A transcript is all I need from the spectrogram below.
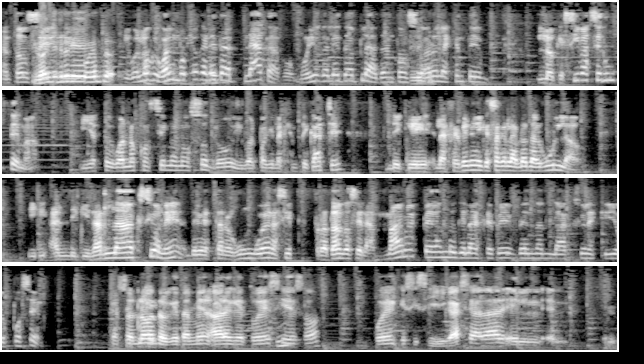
Entonces, Igual yo creo que, por ejemplo, igual loco, igual movió caleta de plata, pues, movió caleta de plata, entonces Sí. ahora la gente, lo que sí va a ser un tema, y esto igual nos concierne a nosotros, igual para que la gente cache, de que la FP tiene que sacar la plata a algún lado. Y al liquidar las acciones, debe estar algún weón así frotándose las manos esperando que la FP vendan las acciones que ellos poseen. Eso es lo otro, que también, ahora que tú decís ¿Mm? eso, puede que si se llegase a dar el, el, el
